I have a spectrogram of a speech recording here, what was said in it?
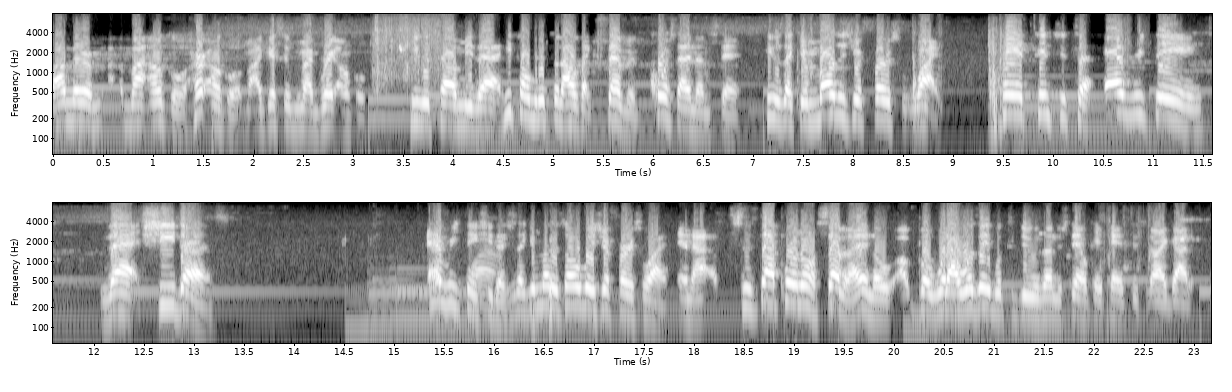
I remember my uncle, her uncle. I guess it would be my great uncle. He would tell me that. He told me this when I was like seven. Of course, I didn't understand. He was like, "Your mother's your first wife. Pay attention to everything that she does. Everything wow. she does. She's like, your mother's always your first wife. And I, since that point on, seven, I didn't know. Uh, but what I was able to do is understand, okay, pay attention. All right, got it.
